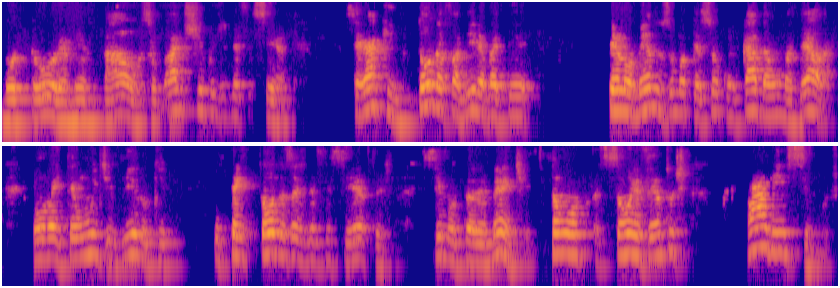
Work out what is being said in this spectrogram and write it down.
motora, mental, são vários tipos de deficiência. Será que toda a família vai ter pelo menos uma pessoa com cada uma delas, ou vai ter um indivíduo que, que tem todas as deficiências simultaneamente, são, são eventos raríssimos.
